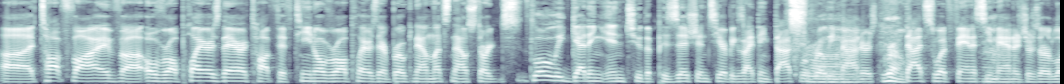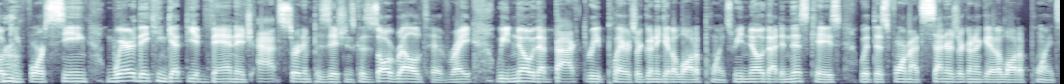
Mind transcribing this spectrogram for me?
uh, top five uh, overall players there, top fifteen overall players there broken down. Let's now start slowly getting into the positions here because I think that's what really matters. Bro. That's what fantasy Bro. managers are looking Bro. for, seeing where they can get the advantage at certain positions because it's all relative, right? We know that back three players are going to get a lot of points. We know that in this case, with this format, centers are going to get a lot of points.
